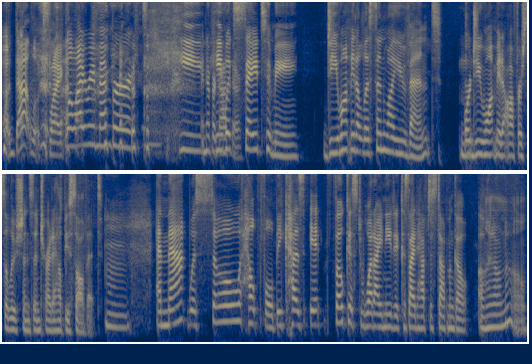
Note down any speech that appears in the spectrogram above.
what that looks like. Well, I remember he I he would there. say to me, "Do you want me to listen while you vent, or mm. do you want me to offer solutions and try to help you solve it?" Mm. And that was so helpful because it focused what I needed. Because I'd have to stop and go, oh, "I don't know."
